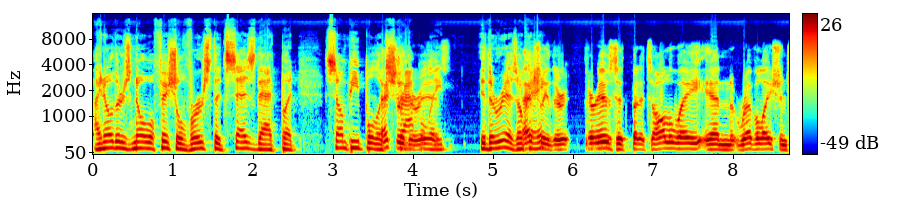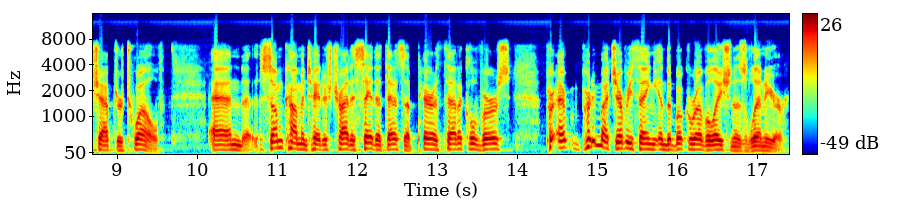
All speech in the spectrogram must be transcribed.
I know there's no official verse that says that, but some people Actually, extrapolate. is. There is okay. Actually, there there is it, but it's all the way in Revelation chapter 12. And some commentators try to say that that's a parenthetical verse. Eh, pretty much everything in the book of Revelation is linear.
